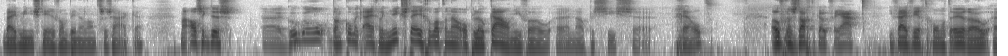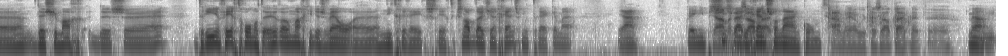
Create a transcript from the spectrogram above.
Bij het ministerie van Binnenlandse Zaken. Maar als ik dus eh, google, dan kom ik eigenlijk niks tegen wat er nou op lokaal niveau eh, nou precies eh, geldt. Overigens dacht ik ook van ja, die 4500 euro, eh, dus je mag dus eh, hè, 4300 euro mag je dus wel eh, niet geregistreerd. Ik snap dat je een grens moet trekken, maar ja, ik weet niet precies waar die grens altijd- vandaan komt. Ja, maar ja, goed, dat is altijd met... eh, Ja. Mm.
